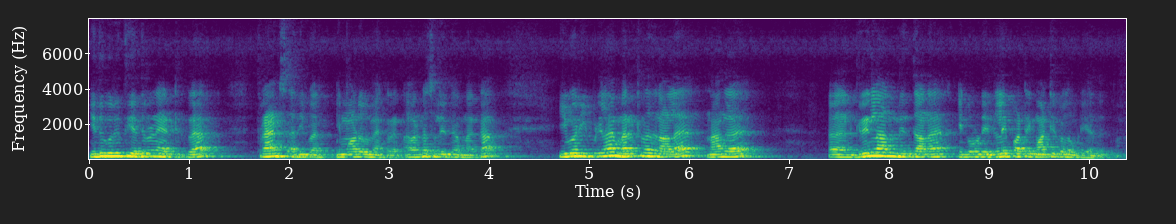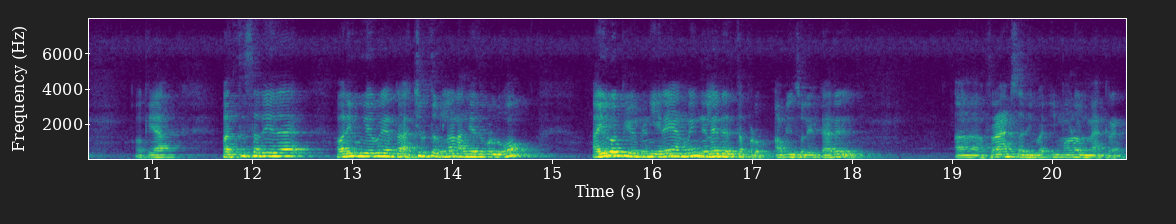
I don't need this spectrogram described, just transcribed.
இது குறித்து எதிர்வினையாற்றிருக்கிறார் பிரான்ஸ் அதிபர் இமானுவல் மேக்ரன். அவர் என்ன சொல்லியிருக்காருனாக்கா இவர் இப்படிலாம் மிரட்டுறதுனால நாங்கள் கிரீன்லாந்து மீதான எங்களுடைய நிலைப்பாட்டை மாற்றிக்கொள்ள முடியாது. ஓகேயா பத்து சதவீத வரி உயர்வு என்ற அச்சுறுத்தல்களை நாங்கள் எதிர்கொள்வோம். ஐரோப்பிய யூனியன் இறையாண்மை நிலைநிறுத்தப்படும் அப்படின்னு சொல்லியிருக்காரு பிரான்ஸ் அதிபர் இமானுவல் மேக்ரன்.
